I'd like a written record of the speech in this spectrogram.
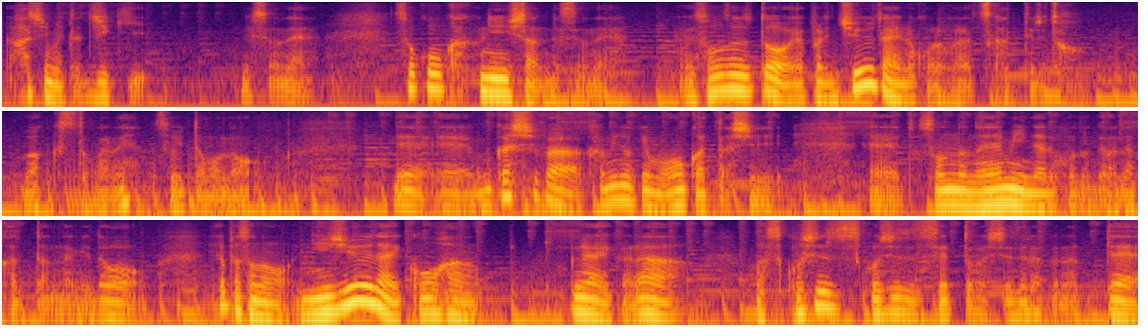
始めた時期ですよね。そこを確認したんですよね。そうするとやっぱり10代の頃から使ってると。ワックスとかねそういったもの。で、えー、昔は髪の毛も多かったし、えーと、そんな悩みになるほどではなかったんだけどやっぱその20代後半ぐらいから、まあ、少しずつ少しずつセットがしづらくなって、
